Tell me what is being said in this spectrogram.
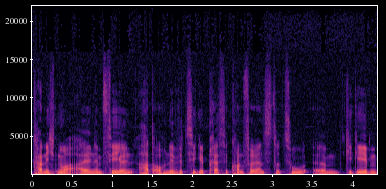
kann ich nur allen empfehlen, hat auch eine witzige Pressekonferenz dazu ähm, gegeben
